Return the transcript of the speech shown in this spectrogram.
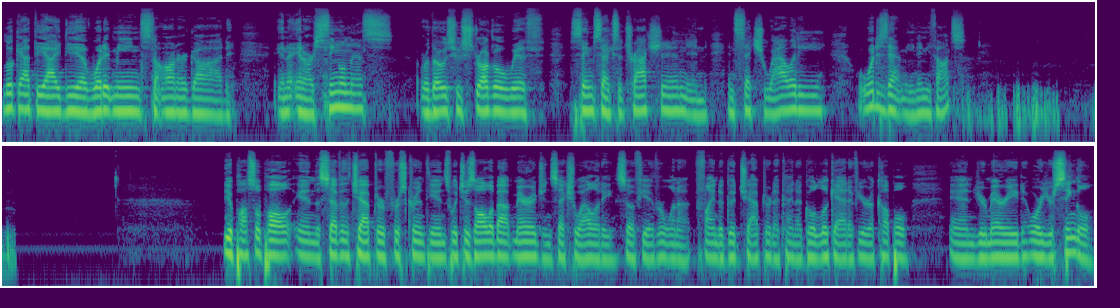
look at the idea of what it means to honor God in in our singleness or those who struggle with same sex attraction and, and sexuality. What does that mean? Any thoughts? The Apostle Paul in the seventh chapter of First Corinthians, which is all about marriage and sexuality. So if you ever want to find a good chapter to kind of go look at, if you're a couple and you're married or you're single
